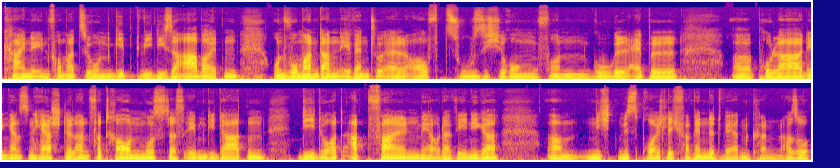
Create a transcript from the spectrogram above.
keine Informationen gibt, wie diese arbeiten und wo man dann eventuell auf Zusicherungen von Google, Apple, äh, Polar, den ganzen Herstellern vertrauen muss, dass eben die Daten, die dort abfallen, mehr oder weniger ähm, nicht missbräuchlich verwendet werden können. Also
